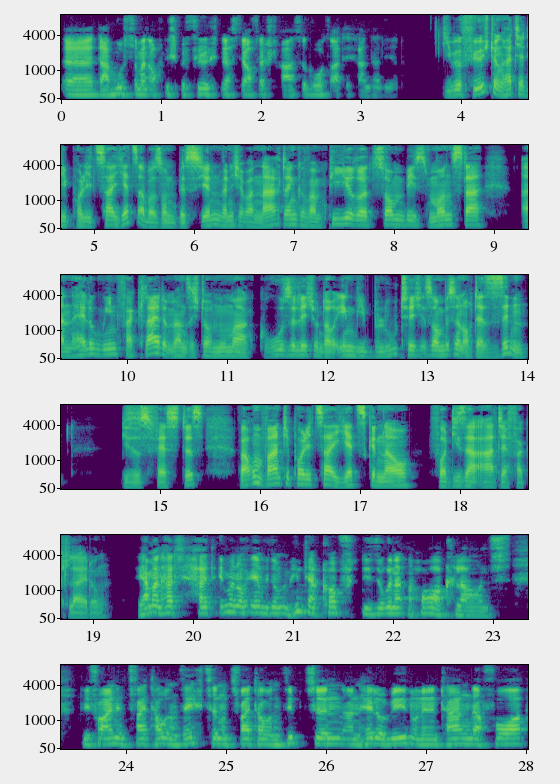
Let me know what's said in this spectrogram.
äh, da musste man auch nicht befürchten, dass der auf der Straße großartig randaliert. Die Befürchtung hat ja die Polizei jetzt aber so ein bisschen, wenn ich aber nachdenke, Vampire, Zombies, Monster, an Halloween verkleidet man sich doch nun mal gruselig und auch irgendwie blutig, ist auch ein bisschen auch der Sinn dieses Festes. Warum warnt die Polizei jetzt genau vor dieser Art der Verkleidung? Ja, man hat halt immer noch irgendwie so im Hinterkopf die sogenannten Horror-Clowns, die vor allem 2016 und 2017 an Halloween und in den Tagen davor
